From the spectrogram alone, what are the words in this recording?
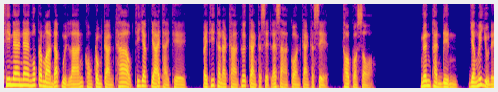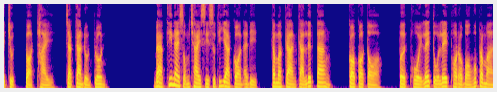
ที่แน่ๆงบประมาณนับหมื่นล้านของกรมการข้าวที่ยักย้ายถ่ายเท ไปที่ธนาคารเพื่อการเกษตรและสหกรณ์การเกษตร ทกส เงินแผ่นดินยังไม่อยู่ในจุดปลอดภัยจากการโดนปล้น แบบที่นายสมชัยศรีสุทธิยากรอดีต กรรมการการเลือกตั้ง กกต เปิดโพยเลขตัวเลขพรบงบประมาณ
